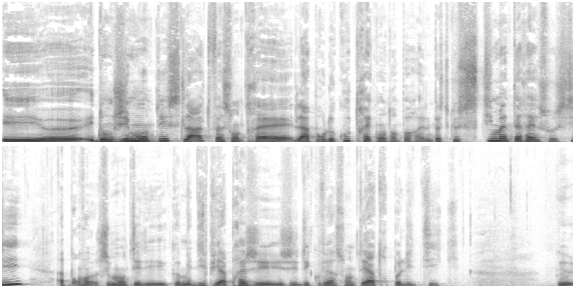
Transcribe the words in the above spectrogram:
Et, euh, et, donc j'ai monté cela de façon très, là pour le coup, très contemporaine. Parce que ce qui m'intéresse aussi, ah, j'ai monté des comédies, puis après j'ai découvert son théâtre politique, que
